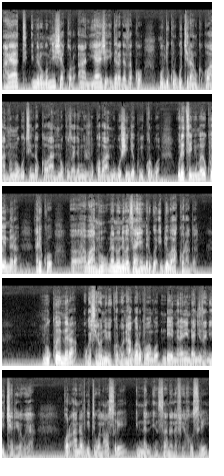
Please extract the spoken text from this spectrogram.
hayati imirongo myinshi ya Qur'an yaje igaragaza ko mu by'ukuri gukiranuka kw'abantu no gutsinda kw'abantu no kuzajya mu ijuru kw'abantu gushingiye ku bikorwa. Uretse nyuma yo kwemera ariko uh, abantu nanone bazahemberwa ibyo bakoraga. Ni ukwemera ugashyiraho n'ibikorwa. Ntabwo ari ukuvuga ngo ndemera nindangiza niyicarire. Oya. Qur'an iravuga iti wal asri innal insana lafi khusri.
